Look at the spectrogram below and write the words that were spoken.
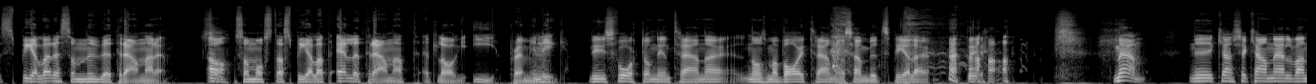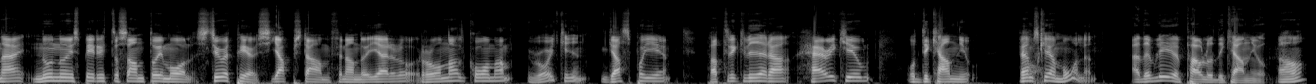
spelare som nu är tränare. Så, Ja. Som måste ha spelat eller tränat ett lag i Premier Mm. League. Det är ju svårt om det är en tränare, någon som har varit tränare och sen bytt spelare. Det... Men, ni kanske kan elvan här. Nuno Espirito Santo i mål. Stuart Pearce, Japp Stam, Fernando Hierro, Ronald Koeman, Roy Keane, Gas Poyet, Patrick Vieira, Harry Kewell och Di Canio. Vem ska göra målen? Ja, det blir ju Paolo Di Canio. Ja.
